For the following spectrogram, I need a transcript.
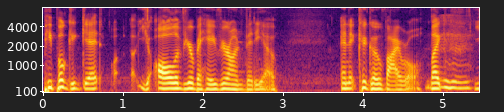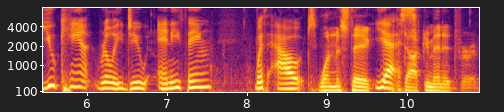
people could get all of your behavior on video and it could go viral like mm-hmm. you can't really do anything without One mistake. Yes. Documented for.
